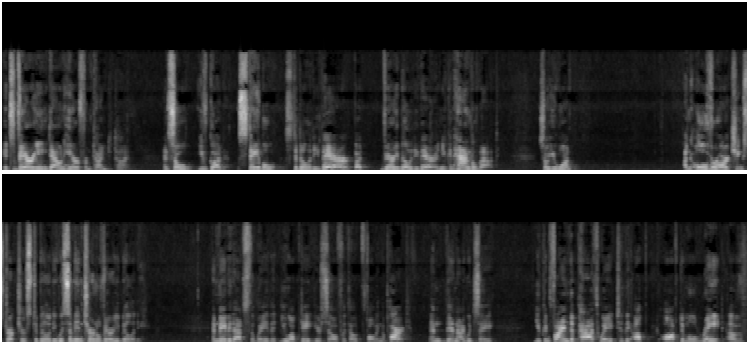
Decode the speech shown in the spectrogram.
it's varying down here from time to time. And so you've got stable stability there, but variability there, and you can handle that. So you want an overarching structure of stability with some internal variability. And maybe that's the way that you update yourself without falling apart. And then I would say you can find the pathway to the op optimal rate of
